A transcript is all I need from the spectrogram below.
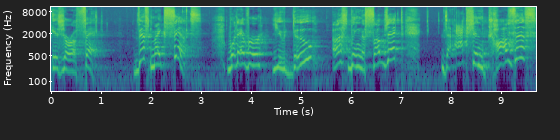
is your effect. This makes sense. Whatever you do, us being the subject, the action causes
